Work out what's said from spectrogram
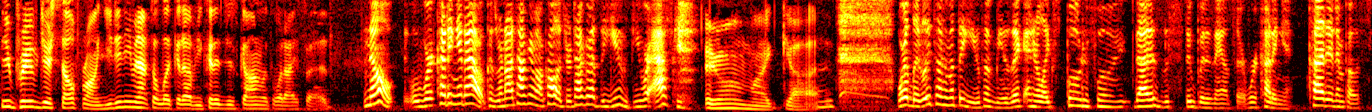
you you proved yourself wrong. You didn't even have to look it up. You could have just gone with what I said. No, we're cutting it out because we're not talking about college. We're talking about the youth. You were asking. Oh my god. We're literally talking about the youth of music, and you're like Spotify. That is the stupidest answer. We're cutting it. Cut it and post.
